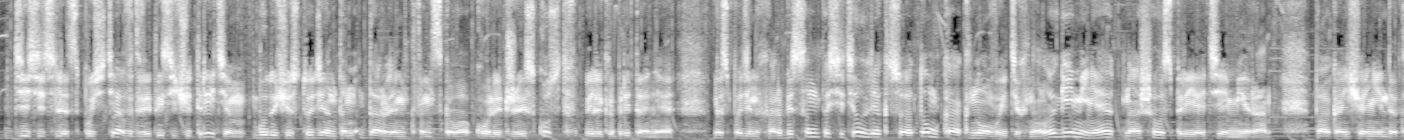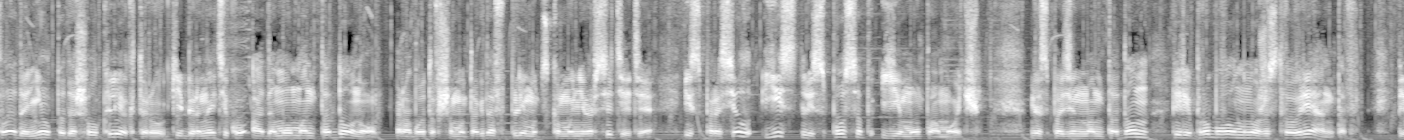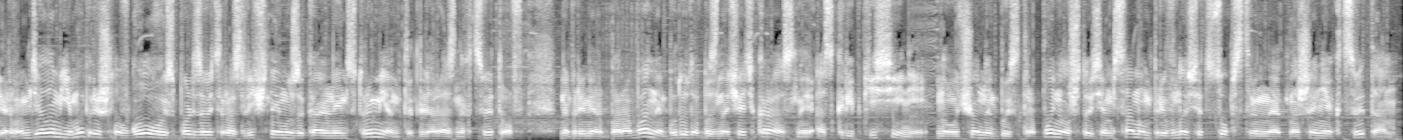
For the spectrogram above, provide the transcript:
Десять лет спустя, в 2003-м, будучи студентом Дарлингтонского колледжа искусств Великобритания, господин Харбисон посетил лекцию о том, как новые технологии меняют наше восприятие мира. По окончании доклада Нил подошел к лектору, кибернетику Адаму Монтадону, работавшему тогда в Плимутском университете, и спросил, есть ли способ ему помочь. Господин Монтадон перепробовал множество вариантов. Первым делом ему пришло в голову использовать различные музыкальные инструменты для разных цветов. Например, барабаны будут обозначать красный, а скрипки синий. Но ученый быстро понял, что тем самым привносит собственное отношение к цветам.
